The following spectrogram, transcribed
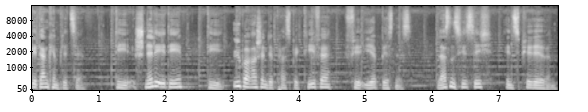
Gedankenblitze. Die schnelle Idee, die überraschende Perspektive für Ihr Business. Lassen Sie sich inspirieren.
